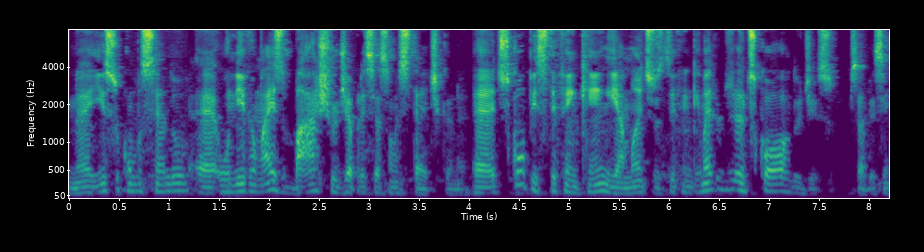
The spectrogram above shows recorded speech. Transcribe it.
né? Isso como sendo é, o nível mais baixo de apreciação estética, né? É, desculpe Stephen King e amantes do Stephen King, mas eu discordo disso, sabe assim?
